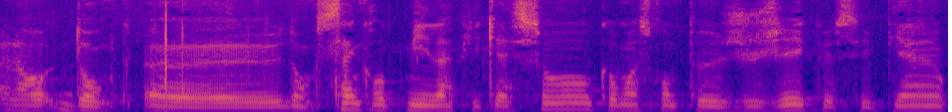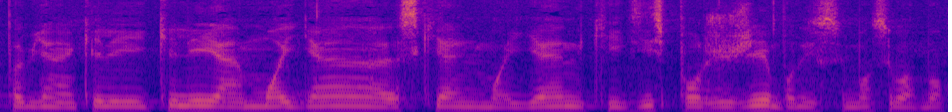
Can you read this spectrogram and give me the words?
Alors, donc, euh, donc 50 000 applications, comment est-ce qu'on peut juger que c'est bien ou pas bien? Quel est, quel est un moyen? Est-ce qu'il y a une moyenne qui existe pour juger, dire c'est bon, c'est pas bon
